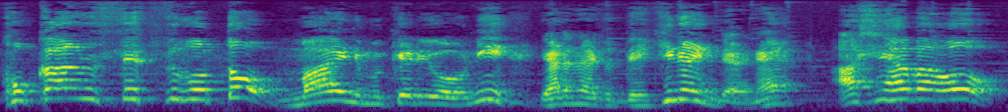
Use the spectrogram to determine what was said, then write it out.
股関節ごと前に向けるようにやらないとできないんだよね。足幅を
